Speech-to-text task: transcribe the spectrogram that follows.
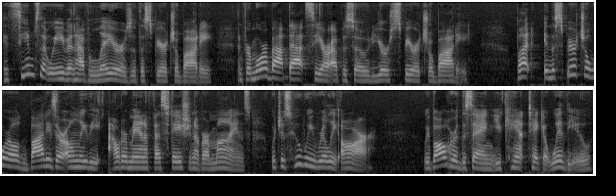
It seems that we even have layers of the spiritual body. And for more about that, see our episode, Your Spiritual Body. But in the spiritual world, bodies are only the outer manifestation of our minds, which is who we really are. We've all heard the saying, you can't take it with you,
